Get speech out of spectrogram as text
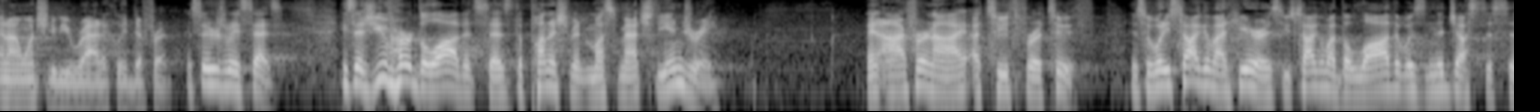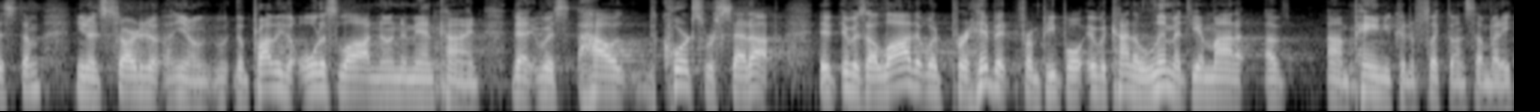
And I want you to be radically different. And so here's what he says He says, You've heard the law that says the punishment must match the injury an eye for an eye, a tooth for a tooth. And so what he's talking about here is he's talking about the law that was in the justice system. You know, it started, you know, the, probably the oldest law known to mankind. That was how the courts were set up. It, it was a law that would prohibit from people. It would kind of limit the amount of, um, pain you could inflict on somebody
